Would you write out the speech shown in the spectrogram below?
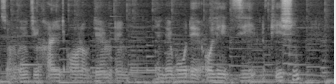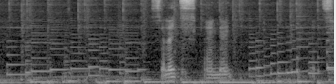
So i'm going to hide all of them and enable the only z location. Select and then let's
